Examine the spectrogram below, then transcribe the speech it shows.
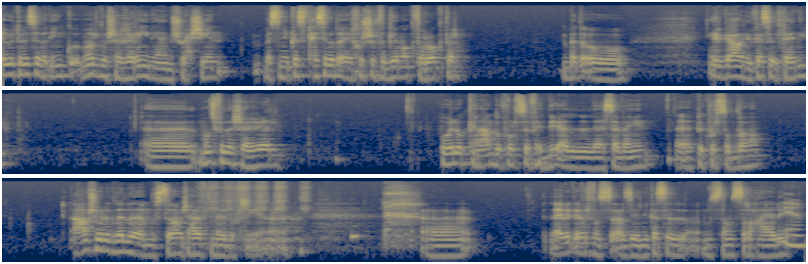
ايفرتون لسه بادئين برضه شغالين يعني مش وحشين. بس نيوكاسل تحسي بدأوا يخشوا في ال game أكتر وأكتر. بدأوا يرجعوا نيوكاسل تاني. آه، الماتش فضل شغال. ويلوك كان عنده فرصة في الدقيقة ال 70 آه، صدها معرفش ويلوك ده اللي مستواه مش عارف ماله فيه. آه، آه، لعيبة إيفرتون قصدي نيوكاسل مستواهم الصراحة عالي. يعني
